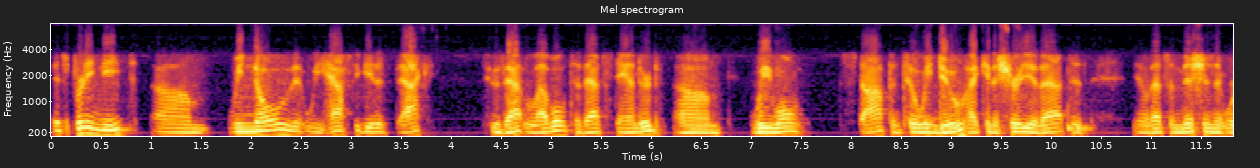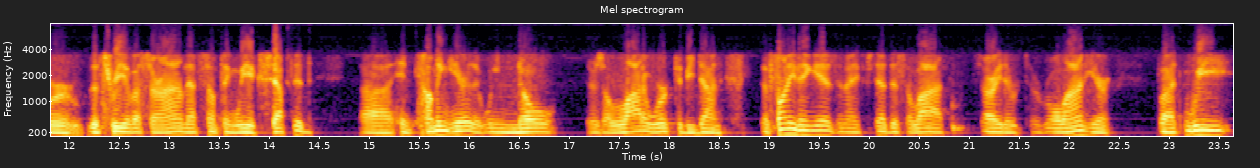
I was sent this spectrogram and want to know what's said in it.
it's pretty neat. Um, we know that we have to get it back to that level, to that standard. Um, we won't stop until we do. I can assure you that. That you know that's a mission that we're the three of us are on. That's something we accepted uh, in coming here. That we know there's a lot of work to be done. The funny thing is, and I've said this a lot. Sorry to, to roll on here, but we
